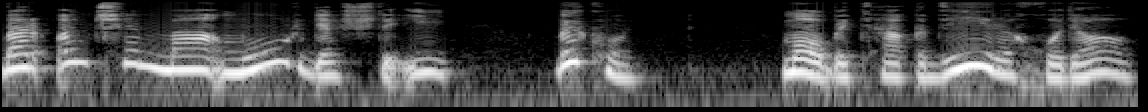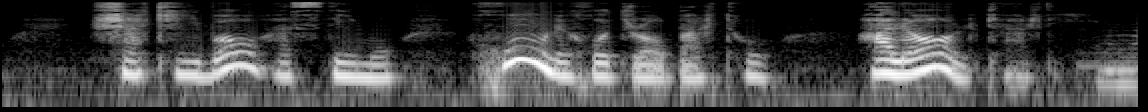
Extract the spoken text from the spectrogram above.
بر آنچه معمور گشته ای بکن. ما به تقدیر خدا شکیبا هستیم و خون خود را بر تو حلال کردیم.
